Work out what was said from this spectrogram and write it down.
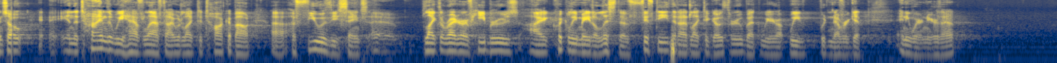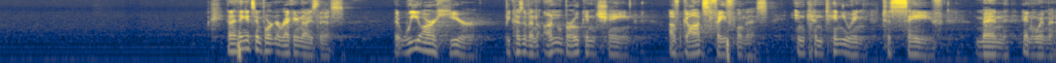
And so, in the time that we have left, I would like to talk about uh, a few of these saints. Uh, like the writer of Hebrews, I quickly made a list of 50 that I'd like to go through, but we, are, we would never get anywhere near that. And I think it's important to recognize this that we are here because of an unbroken chain of God's faithfulness in continuing to save men and women.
